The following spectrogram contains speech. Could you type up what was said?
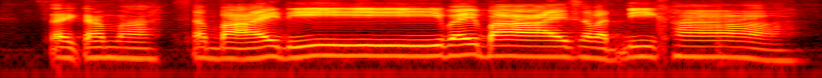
ๆ ใส่กันมาสบายดีบายบาย สวัสดีค่ะ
